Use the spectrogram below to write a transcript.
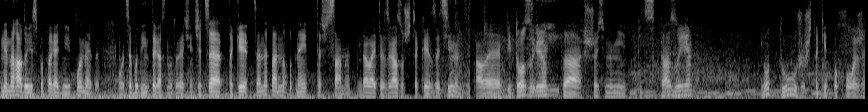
не нагадує з попередньої планети. О, це буде інтересно, до речі. Чи це таки. Це напевно одне і те ж саме. Давайте зразу ж таки зацінимо. Але підозрюю. Так, щось мені підсказує. Ну, дуже ж таки похоже.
